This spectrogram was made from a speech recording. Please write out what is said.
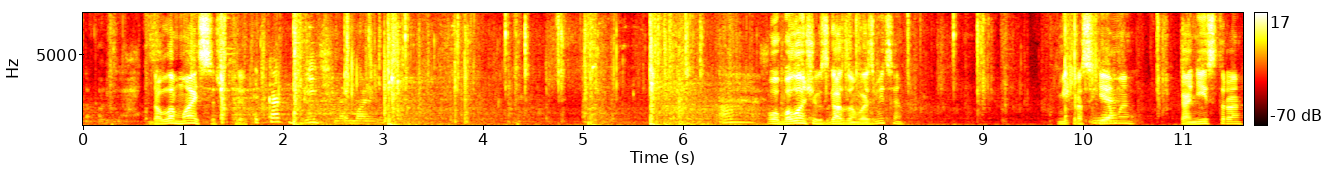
Да блядь. Да ломайся, что ли. Ты как бить нормально? О, баллончик с газом возьмите. Микросхемы, канистра.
